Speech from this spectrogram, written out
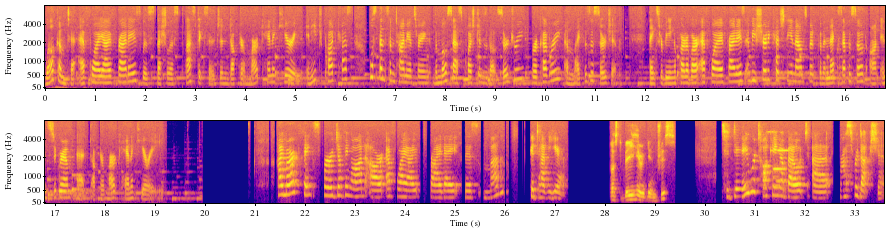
Welcome to FYI Fridays with specialist plastic surgeon Dr. Mark Hanikeri. In each podcast, we'll spend some time answering the most asked questions about surgery, recovery, and life as a surgeon. Thanks for being a part of our FYI Fridays, and be sure to catch the announcement for the next episode on Instagram at Dr. Mark Hanikeri. Hi, Mark. Thanks for jumping on our FYI Friday this month. Good to have you here. Nice to be here again, Tris. Today we're talking about uh, breast reduction.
